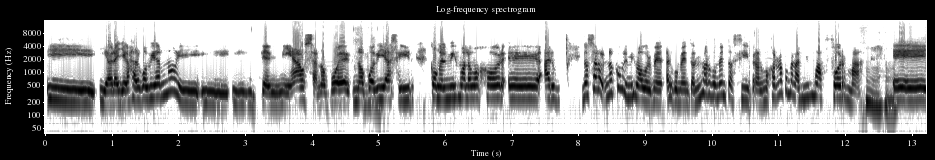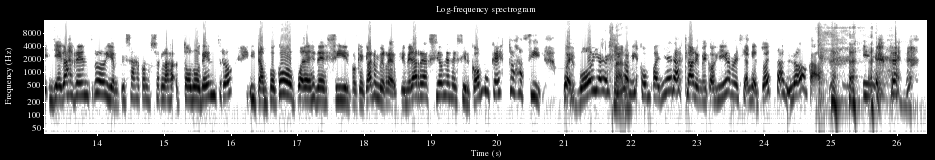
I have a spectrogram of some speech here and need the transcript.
y, y ahora llegas al gobierno y, y, tenía, o sea, no, puede, no podía seguir con el mismo, a lo mejor, eh, no solo, no con el mismo argumento, el mismo argumento sí, pero a lo mejor no con las mismas formas. Eh, llegas dentro y empiezas a conocer todo dentro y tampoco puedes decir, porque claro, mi primera reacción es decir, ¿cómo que esto es así? Pues voy a decirlo a mis compañeras, claro, y me cogían y me decían que tú estás loca. y,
